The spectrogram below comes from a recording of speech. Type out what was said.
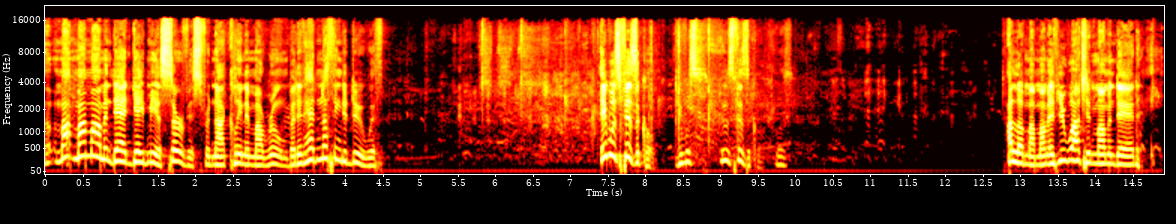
Uh, my, my mom and dad gave me a service for not cleaning my room, but it had nothing to do with. It was physical. It was, it was physical. It was... I love my mom. If you're watching, mom and dad,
